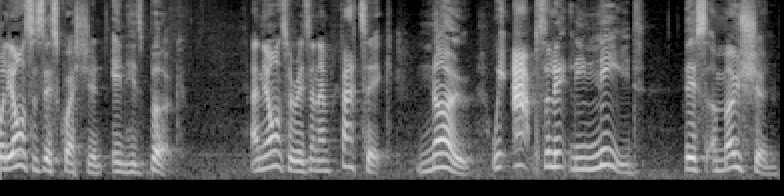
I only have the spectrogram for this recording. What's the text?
Well, he answers this question in his book. And the answer is an emphatic no. We absolutely need this emotion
